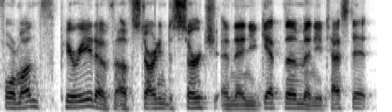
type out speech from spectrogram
four month period of, of starting to search and then you get them and you test it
